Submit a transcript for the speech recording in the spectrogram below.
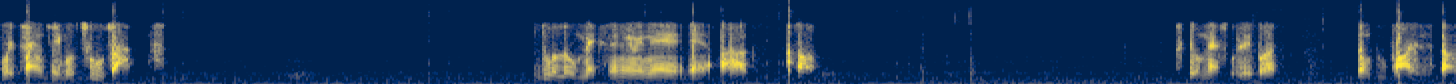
with turntables too. So I do a little mixing here and there, and uh, I thought still mess with it, but don't do parties and stuff.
